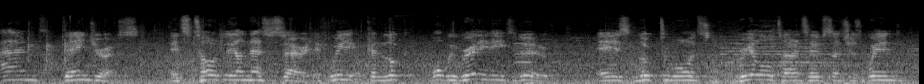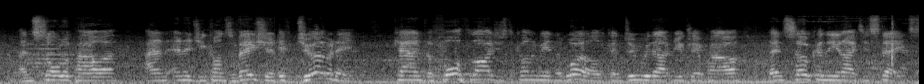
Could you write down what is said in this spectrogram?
and dangerous. It's totally unnecessary. If we can look, what we really need to do is look towards real alternatives such as wind and solar power and energy conservation. If Germany can, the fourth largest economy in the world, can do without nuclear power, then so can the United States.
